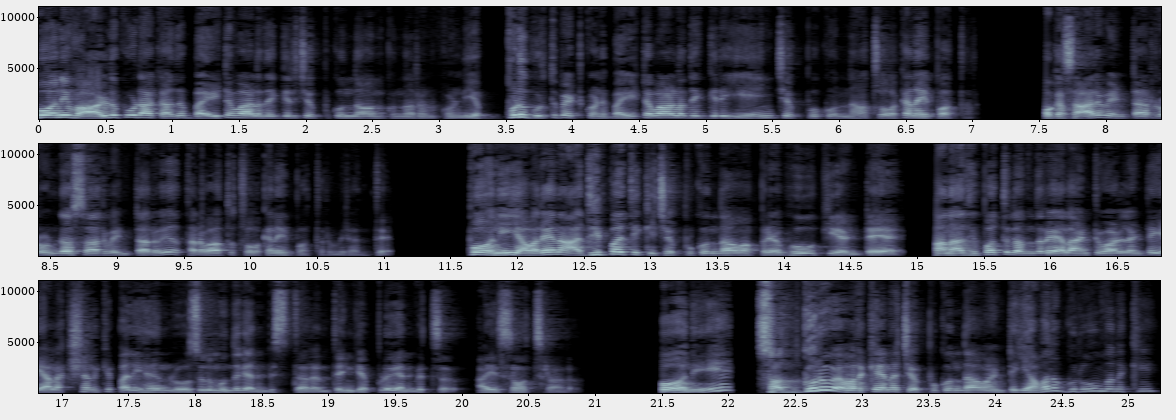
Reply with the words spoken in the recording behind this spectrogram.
పోనీ వాళ్ళు కూడా కాదు బయట వాళ్ళ దగ్గర చెప్పుకుందాం అనుకున్నారు అనుకోండి ఎప్పుడు గుర్తుపెట్టుకోండి బయట వాళ్ళ దగ్గర ఏం చెప్పుకున్నా చులకనైపోతారు. ఒకసారి వింటారు రెండోసారి వింటారు తర్వాత చులకనైపోతారు మీరు అంతే పోనీ ఎవరైనా అధిపతికి చెప్పుకుందామా ప్రభువుకి అంటే మన అధిపతులందరూ ఎలాంటి వాళ్ళు అంటే ఎలక్షన్కి పదిహేను రోజులు ముందు కనిపిస్తారు అంతే ఇంకెప్పుడు కనిపించరు ఐదు సంవత్సరాలు. పోనీ సద్గురువు ఎవరికైనా చెప్పుకుందామంటే ఎవరు గురువు మనకి?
